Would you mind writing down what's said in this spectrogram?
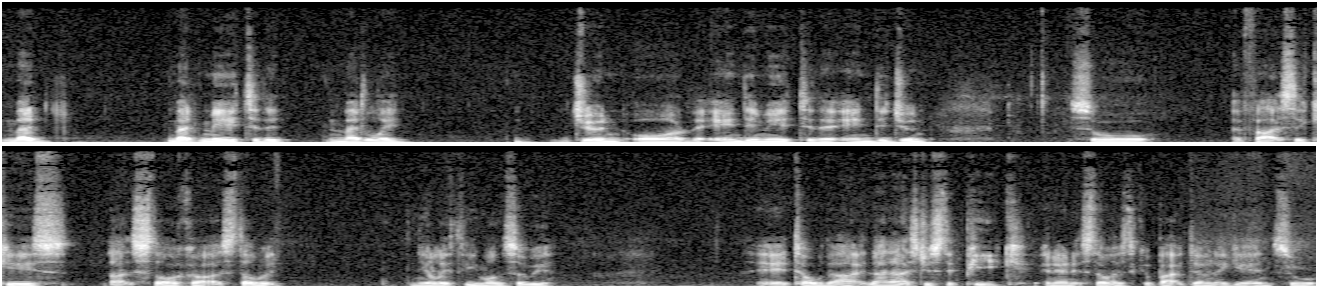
mid mid May to the middle of June or the end of May to the end of June. So if that's the case, that's still it's still about nearly three months away. Uh, till that, and that's just the peak, and then it still has to go back down again. So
